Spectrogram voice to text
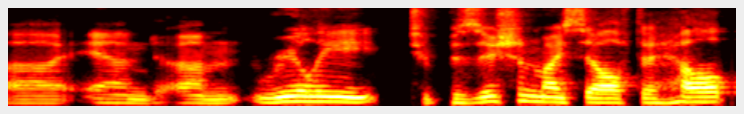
uh, and um, really to position myself to help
